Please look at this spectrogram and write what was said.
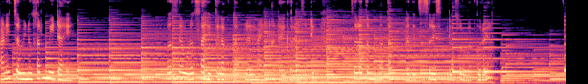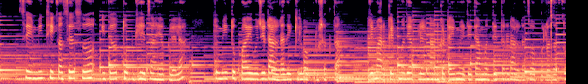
आणि चवीनुसार मीठ आहे. बस एवढं साहित्य लागतं आपल्याला नाईट कटाई करायसाठी. चला तर मग आता लगेचच रेसिपीला सुरुवात करूया. सेमी थिक सो इथं तूप घ्यायचं आहे आपल्याला. तुम्ही तुपाऐवजी डालडा देखील वापरू शकता. जे मार्केटमध्ये आपल्याला नानकटाई मिळते त्यामध्ये तर डालडाच वापरला जातो.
